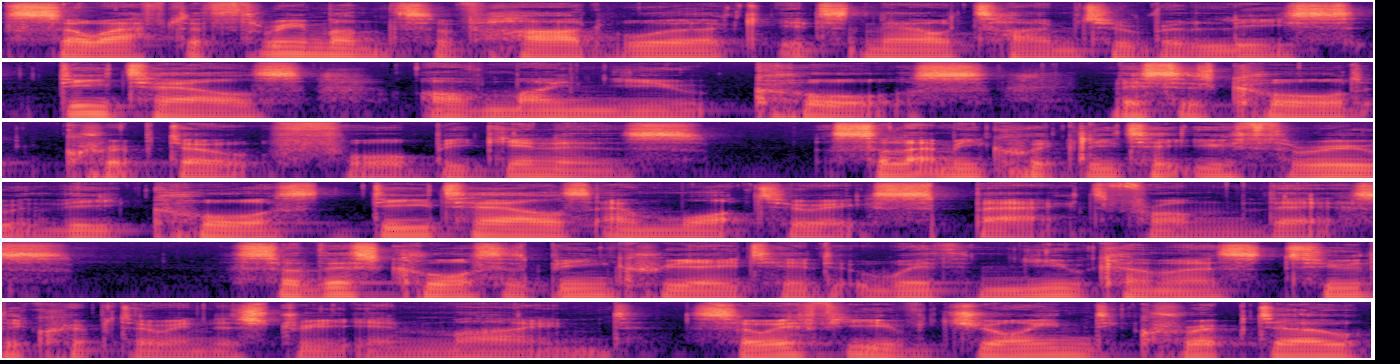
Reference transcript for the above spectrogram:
So, after three months of hard work, it's now time to release details of my new course. This is called Crypto for Beginners. So, let me quickly take you through the course details and what to expect from this. So, this course has been created with newcomers to the crypto industry in mind. So, if you've joined crypto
